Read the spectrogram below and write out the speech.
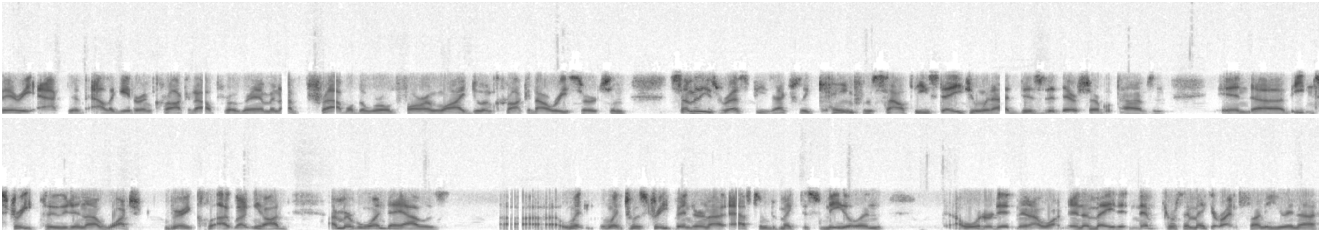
very active alligator and crocodile program. And I've traveled the world far and wide doing crocodile research. And some of these recipes actually came from Southeast Asia when I visited there several times and and uh, eating street food. And I watched very, cl- I, you know, I I remember one day I was uh, went went to a street vendor and I asked him to make this meal and I ordered it and then I want and I made it and then of course they make it right in front of you and I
